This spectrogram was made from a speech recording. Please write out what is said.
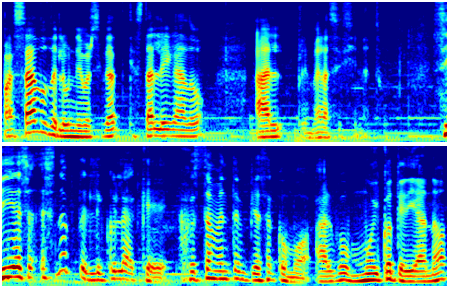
pasado de la universidad que está ligado al primer asesinato. Sí, es, es una película que justamente empieza como algo muy cotidiano,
